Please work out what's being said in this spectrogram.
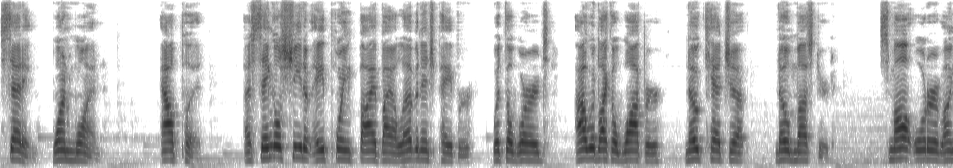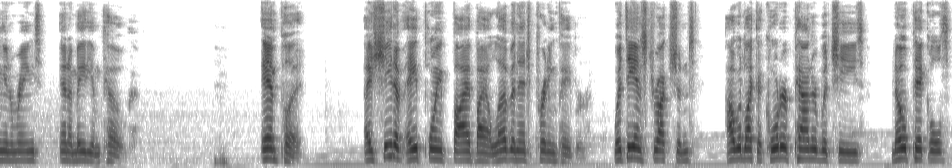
Setting: 1-1 Output: A single sheet of 8.5 by 11 inch paper, with the words, I would like a Whopper, no ketchup, no mustard, small order of onion rings, and a medium Coke. Input: A sheet of 8.5 by 11 inch printing paper, with the instructions, I would like a quarter pounder with cheese, no pickles,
